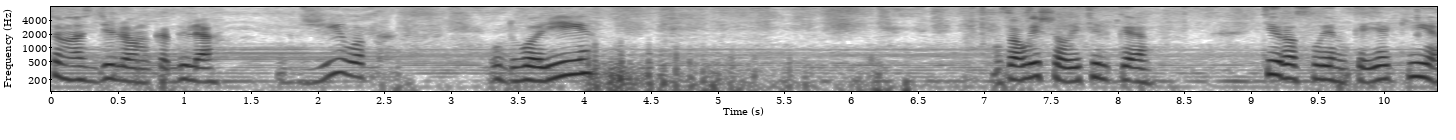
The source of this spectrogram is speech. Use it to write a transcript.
Це в нас ділянка біля бджілок у дворі. Залишили тільки ті рослинки, які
